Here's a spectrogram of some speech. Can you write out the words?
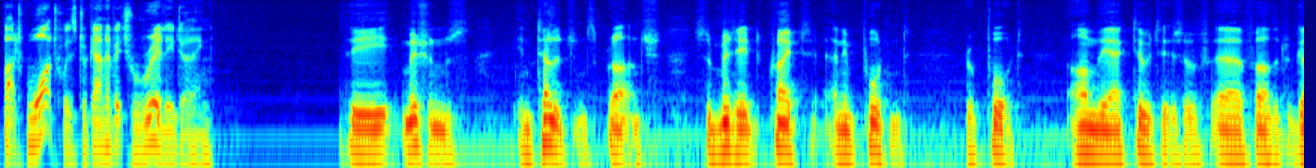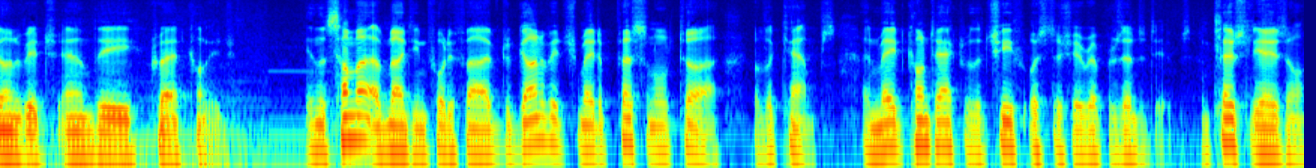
But what was Draganovic really doing? The mission's intelligence branch submitted quite an important report on the activities of uh, Father Draganovic and the Croat College. In the summer of 1945, Draganovic made a personal tour of the camps and made contact with the chief Ustashi representatives. Close liaison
